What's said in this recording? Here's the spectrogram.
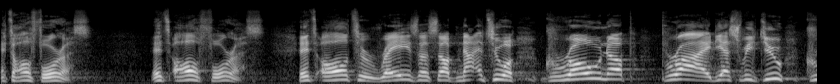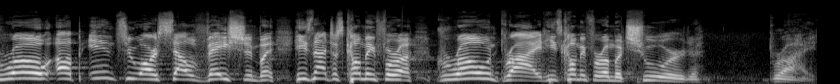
it's all for us. It's all for us. It's all to raise us up, not into a grown up bride. Yes, we do grow up into our salvation, but He's not just coming for a grown bride, He's coming for a matured bride.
